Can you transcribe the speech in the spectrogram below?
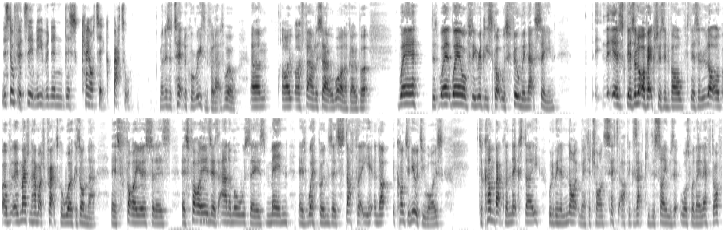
It still fits in even in this chaotic battle. And there's a technical reason for that as well. Um, I, I found this out a while ago, but where where where obviously Ridley Scott was filming that scene, there's there's a lot of extras involved. There's a lot of of- imagine how much practical work is on that. There's fires, so there's there's fires, there's animals, there's men, there's weapons, there's stuff that you and that, continuity wise. To come back the next day would have been a nightmare to try and set it up exactly the same as it was where they left off.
